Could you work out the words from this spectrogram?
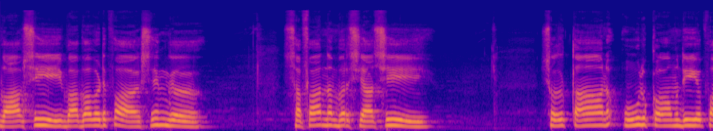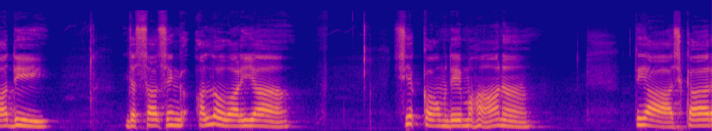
ਵਾਪਸੀ ਬਾਬਾ ਵਡਭਾਗ ਸਿੰਘ ਸਫਾ ਨੰਬਰ 86 ਸੁਲਤਾਨ ਊਲ ਕੌਮ ਦੀ ਉਪਾਧੀ ਜੱਸਾ ਸਿੰਘ ਆਲੋਵਾਲੀਆ ਸਿੱਖ ਕੌਮ ਦੇ ਮਹਾਨ ਇਤਿਹਾਸਕਾਰ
